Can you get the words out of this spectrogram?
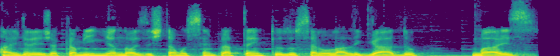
A igreja caminha, nós estamos sempre atentos, o celular ligado, mas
